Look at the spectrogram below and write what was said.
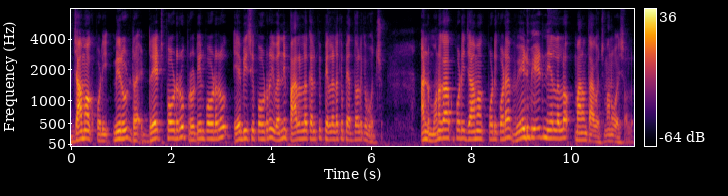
జామాకు పొడి. మీరు dry dates powder protein powder ABC powder ఇవన్నీ పాలల్లో కలిపి పిల్లలకి పెద్దవాళ్ళకి ఇవ్వచ్చు. అండ్ మునగాకు పొడి జామాకు పొడి కూడా వేడి వేడి నీళ్ళల్లో మనం తాగొచ్చు మన వయసు వాళ్ళు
